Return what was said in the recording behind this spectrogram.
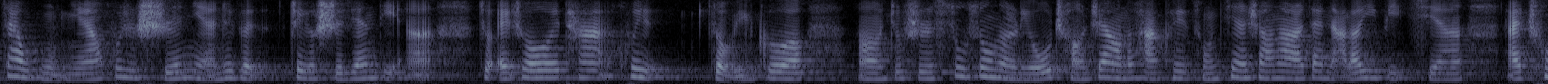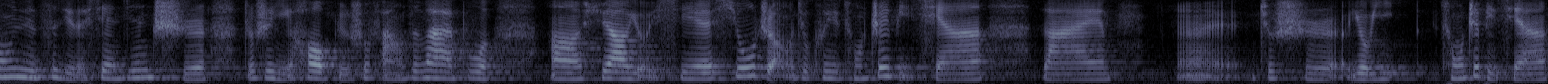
在五年或者十年这个这个时间点，就 H O A 它会走一个，嗯，就是诉讼的流程。这样的话，可以从建商那儿再拿到一笔钱，来充裕自己的现金池。就是以后，比如说房子外部，嗯，需要有一些修整，就可以从这笔钱来，嗯，就是有一从这笔钱。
